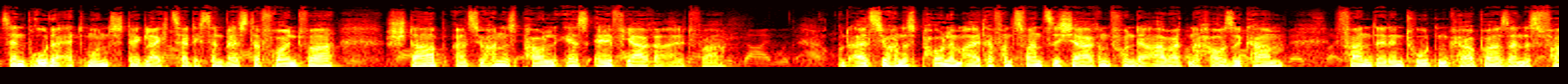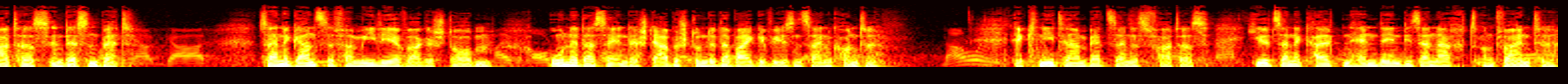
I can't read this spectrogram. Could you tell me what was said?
Sein Bruder Edmund, der gleichzeitig sein bester Freund war, starb, als Johannes Paul erst elf Jahre alt war. Und als Johannes Paul im Alter von 20 Jahren von der Arbeit nach Hause kam, fand er den toten Körper seines Vaters in dessen Bett. Seine ganze Familie war gestorben, ohne dass er in der Sterbestunde dabei gewesen sein konnte. Er kniete am Bett seines Vaters, hielt seine kalten Hände in dieser Nacht und weinte.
